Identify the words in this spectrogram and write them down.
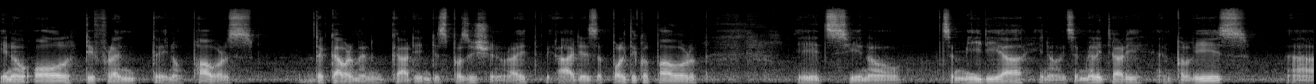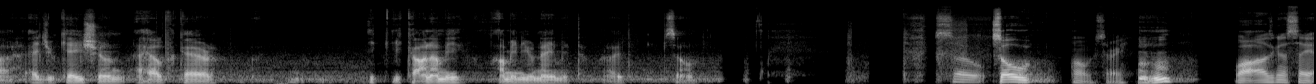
you know, all different you know powers the government got in this position, right? Either it's a political power, it's you know it's a media, you know it's a military and police, uh, education, healthcare, e- economy. I mean, you name it, right? So. So. So. Oh, sorry. Mm-hmm. Well, I was gonna say,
